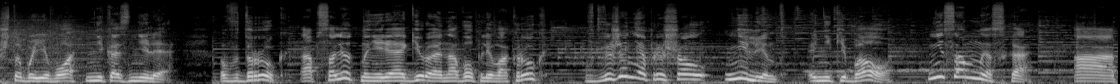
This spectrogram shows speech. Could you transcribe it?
чтобы его не казнили. Вдруг, абсолютно не реагируя на вопли вокруг, в движение пришел не Линд, не Кибао, не сам Несха, а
